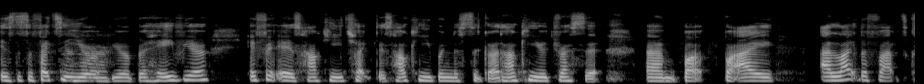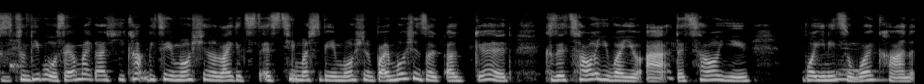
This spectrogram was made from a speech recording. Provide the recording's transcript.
is this affecting uh-huh. your your behavior if it is how can you check this how can you bring this to god how can you address it um, but but i I like the fact because some people will say, "Oh my gosh, you can't be too emotional. Like it's it's too much to be emotional." But emotions are, are good because they tell you where you're at. They tell you what you need yeah. to work on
